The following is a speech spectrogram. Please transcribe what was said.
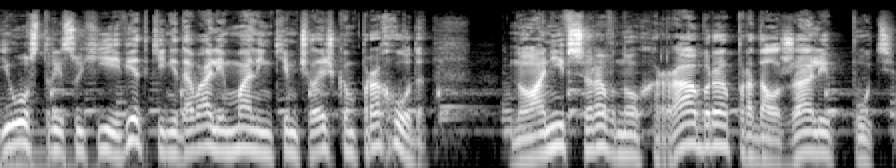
и острые сухие ветки не давали маленьким человечкам прохода, но они все равно храбро продолжали путь.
